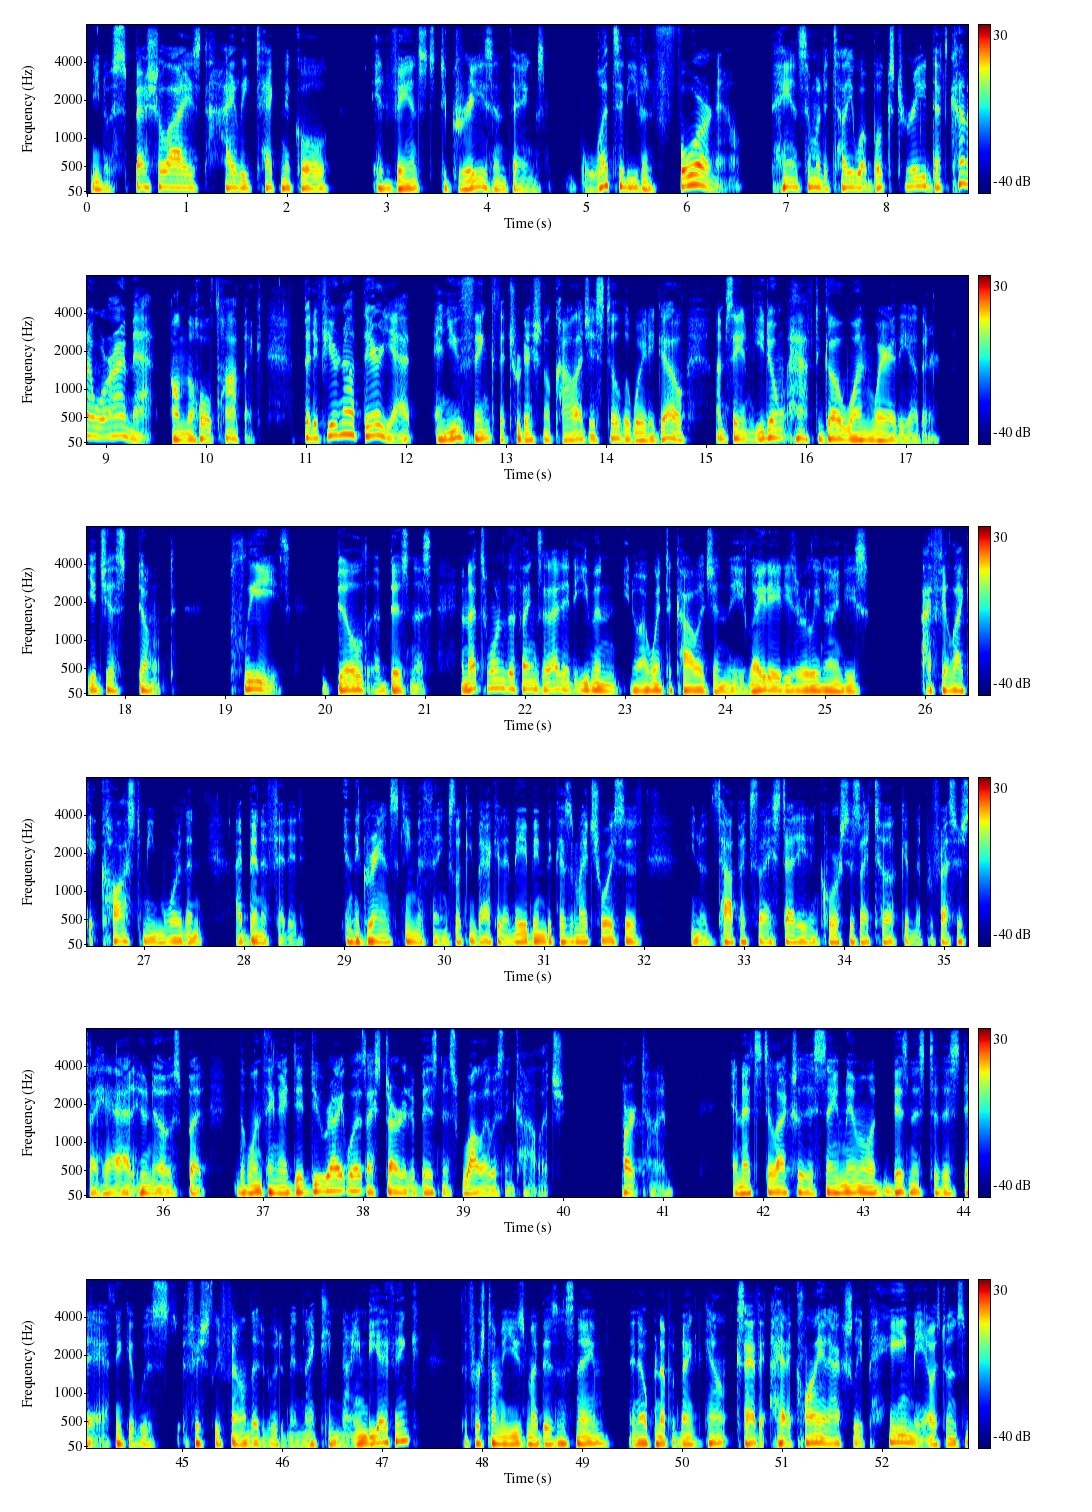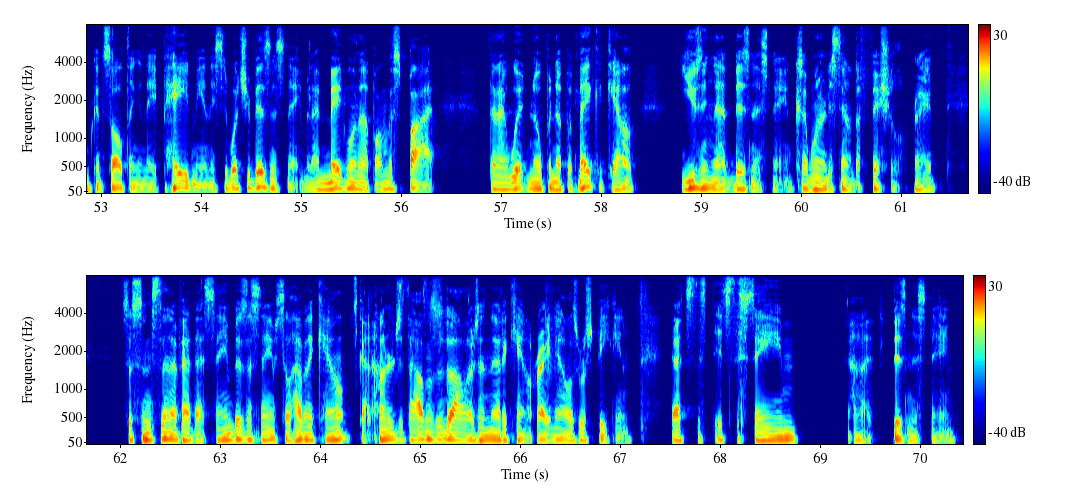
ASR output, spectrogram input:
you know, specialized, highly technical, advanced degrees and things, what's it even for now? Paying someone to tell you what books to read? That's kind of where I'm at on the whole topic. But if you're not there yet and you think that traditional college is still the way to go, I'm saying you don't have to go one way or the other. You just don't. Please build a business. And that's one of the things that I did. Even, you know, I went to college in the late 80s, early 90s. I feel like it cost me more than I benefited in the grand scheme of things. Looking back at it, may have been because of my choice of you know, the topics that I studied and courses I took and the professors I had, who knows. But the one thing I did do right was I started a business while I was in college, part time. And that's still actually the same name of business to this day. I think it was officially founded, it would have been 1990, I think, the first time I used my business name and opened up a bank account. Because I, had, I had a client actually pay me. I was doing some consulting and they paid me and they said, What's your business name? And I made one up on the spot. Then I went and opened up a bank account using that business name because I wanted to sound official, right? So since then, I've had that same business name, still have an account. It's got hundreds of thousands of dollars in that account right now as we're speaking. That's the, it's the same uh, business name.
